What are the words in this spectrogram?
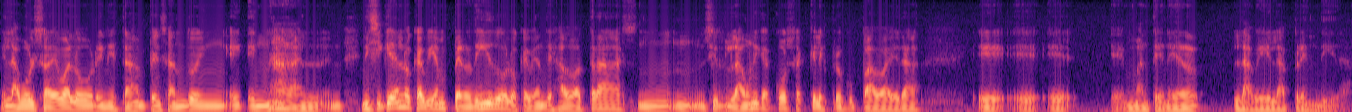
la bolsa de valores, ni estaban pensando en, nada, ni siquiera en lo que habían perdido, lo que habían dejado atrás. Es decir, la única cosa que les preocupaba era eh, eh, eh, mantener la vela prendida,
